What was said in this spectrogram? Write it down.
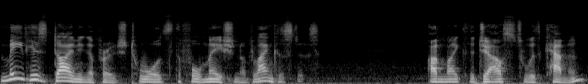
made his diving approach towards the formation of Lancasters. Unlike the jousts with cannon,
